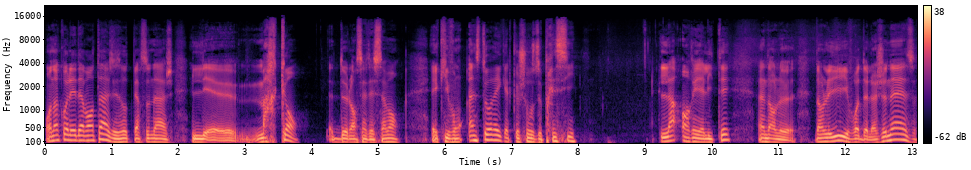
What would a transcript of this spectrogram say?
On en connaît davantage des autres personnages les, euh, marquants de l'Ancien Testament et qui vont instaurer quelque chose de précis. Là, en réalité, hein, dans le, dans le livre de la Genèse,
